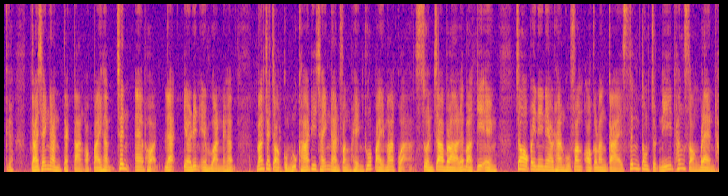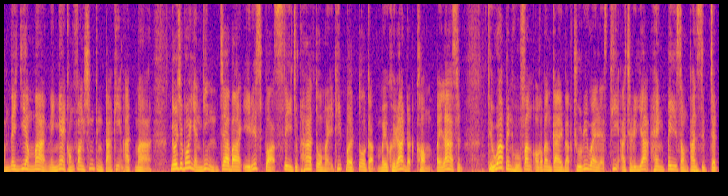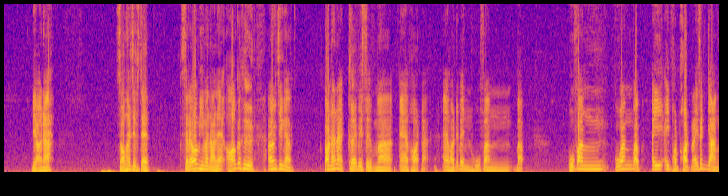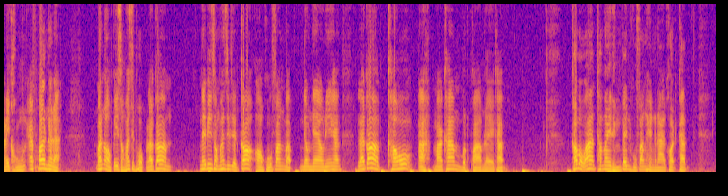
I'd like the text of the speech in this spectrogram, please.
การใช้งานแตกต่างออกไปครับ เช่น AirPods และ Earlin M1 นะครับ มักจะเจาะกลุ่มลูกค้าที่ใช้งานฟังเพลงทั่วไปมากกว่า ส่วน Jabra และ b a g i เองจะออกไปในแนวทางหูฟังออกกำลังกาย ซึ่งตรงจุดนี้ทั้ง 2 แบรนด์ทำได้เยี่ยมมากในแง่ของฟังก์ชันต่างๆ ที่อัดมา โดยเฉพาะอย่างยิ่ง Jabra Iris Sport 4.5 ตัวใหม่ที่เปิดตัวกับ Mercura.com ไปล่าสุด ถือว่าเป็นหูฟังออกกำลังกายแบบ Truly Wireless ที่อัจฉริยะแห่งปี 2017 เดี๋ยวนะ 2017แสดงว่ามีมานานแล้ว อ๋อ ก็คือ เอาจริงๆอะ ตอนนั้นอะ เคยไปสืบมา AirPods อะ AirPods ที่เป็นหูฟังแบบ หูฟัง หูฟังแบบไอไอพอดพอดอะไรสักอย่างอะไรของ Apple นั่นแหละ มันออกปี 2016 แล้วก็ในปี 2017 ก็ออกหูฟังแบบแนวๆนี้ครับ แล้วก็เขาอะมาข้ามบทความเลยครับ เขาบอกว่าทำไมถึงเป็นหูฟังแห่งอนาคตครับ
